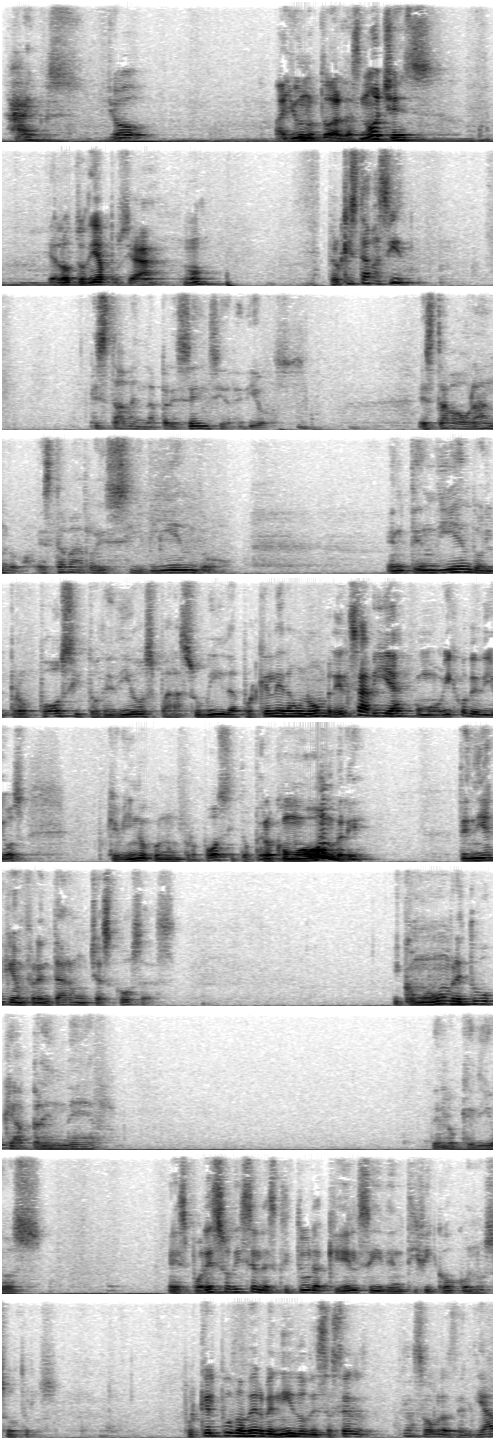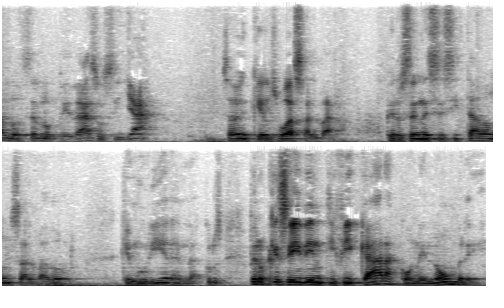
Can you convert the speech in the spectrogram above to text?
Ay, pues yo ayuno todas las noches y al otro día pues ya, ¿no? Pero ¿qué estaba haciendo? estaba en la presencia de Dios. Estaba orando, estaba recibiendo, entendiendo el propósito de Dios para su vida, porque él era un hombre, él sabía como hijo de Dios que vino con un propósito, pero como hombre tenía que enfrentar muchas cosas. Y como hombre tuvo que aprender de lo que Dios es por eso dice la escritura que Él se identificó con nosotros. Porque Él pudo haber venido a deshacer las obras del diablo, hacerlo pedazos y ya. Saben que Él los va a salvar. Pero se necesitaba un Salvador que muriera en la cruz, pero que se identificara con el hombre.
